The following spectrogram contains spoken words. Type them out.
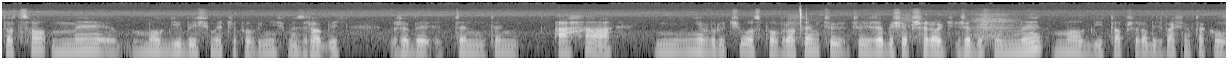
to co my moglibyśmy, czy powinniśmy zrobić, żeby ten, ten aha nie wróciło z powrotem, czyli, czyli żeby się przerodzić, żebyśmy my mogli to przerobić właśnie w taką,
